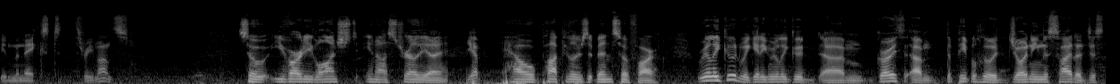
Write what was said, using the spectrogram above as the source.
in the next three months. So you've already launched in Australia. Yep. How popular has it been so far? Really good. We're getting really good um, growth. Um, the people who are joining the site are just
